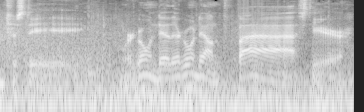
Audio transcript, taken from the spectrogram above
Interesting. We're going down. They're going down fast here.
